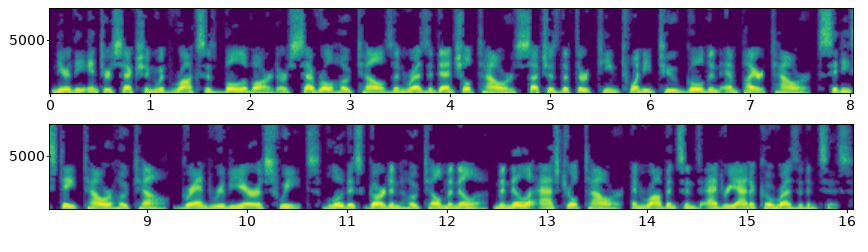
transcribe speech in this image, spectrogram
Near the intersection with Roxas Boulevard are several hotels and residential towers such as the 1322 Golden Empire Tower, City State Tower Hotel, Grand Riviera Suites, Lotus Garden Hotel Manila, Manila Astral Tower, and Robinson's Adriatico Residences.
